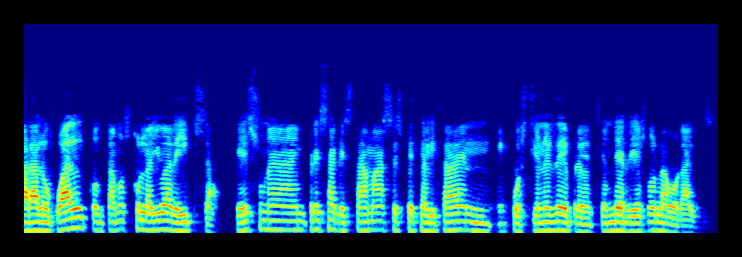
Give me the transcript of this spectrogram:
para lo cual contamos con la ayuda de IPSA, que es una empresa que está más especializada en, cuestiones de prevención de riesgos laborales.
